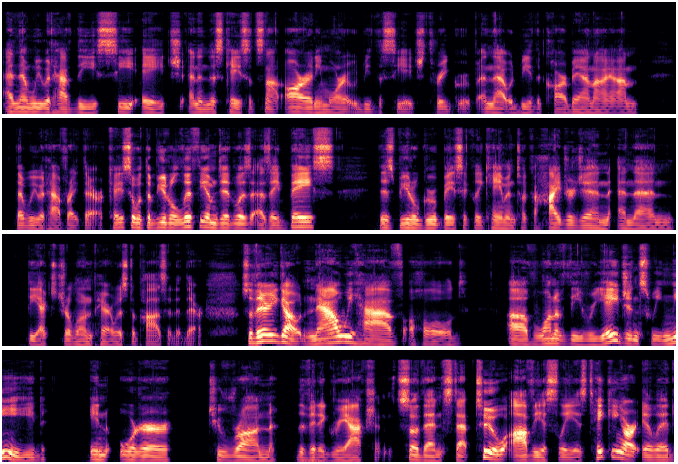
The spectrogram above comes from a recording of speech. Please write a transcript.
and then we would have the CH, and in this case it's not R anymore, it would be the CH3 group, and that would be the carbanion that we would have right there. Okay, so what the butyl lithium did was as a base, this butyl group basically came and took a hydrogen and then the extra lone pair was deposited there. So there you go. Now we have a hold of one of the reagents we need in order to run the Wittig reaction. So then step two, obviously, is taking our ylid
